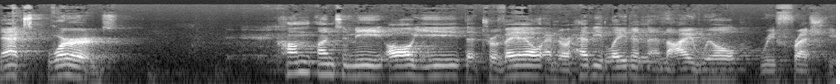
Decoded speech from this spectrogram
next words Come unto me, all ye that travail and are heavy laden, and I will refresh you.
